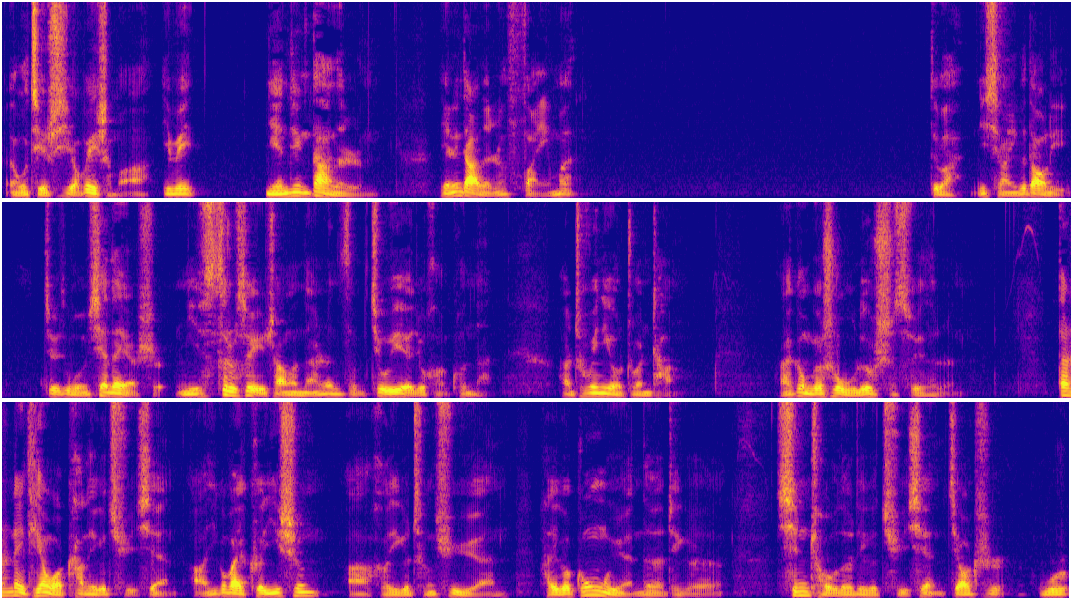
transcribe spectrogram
呃，我解释一下为什么啊？因为年龄大的人，年龄大的人反应慢，对吧？你想一个道理，就是我们现在也是，你四十岁以上的男人怎么就业就很困难啊？除非你有专长。啊，更不要说五六十岁的人。但是那天我看了一个曲线啊，一个外科医生啊和一个程序员，还有一个公务员的这个薪酬的这个曲线交织。五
